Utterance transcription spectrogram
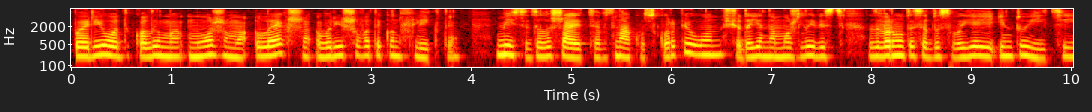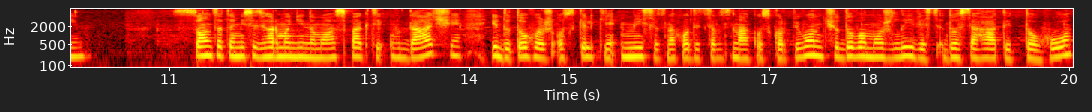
період, коли ми можемо легше вирішувати конфлікти. Місяць залишається в знаку Скорпіон, що дає нам можливість звернутися до своєї інтуїції. Сонце та місяць в гармонійному аспекті удачі, і до того ж, оскільки місяць знаходиться в знаку Скорпіон, чудова можливість досягати того,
